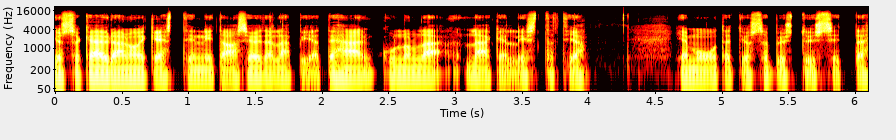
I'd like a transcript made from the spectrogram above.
jossa käydään oikeasti niitä asioita läpi ja tehdään kunnon lää- lääkelistat ja, ja muut, että jossa pystyisi sitten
